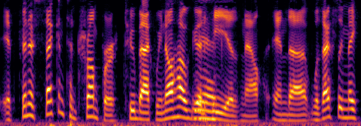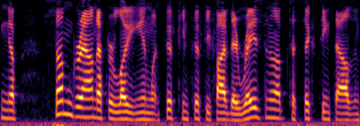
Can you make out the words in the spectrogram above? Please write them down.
It finished second to Trumper, two back. We know how good he is now, and uh, was actually making up some ground after lugging in. Went 15.55. They raised him up to 16,000,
